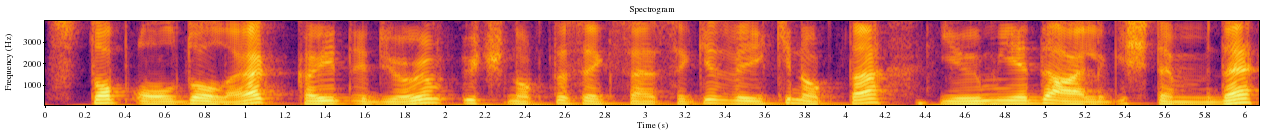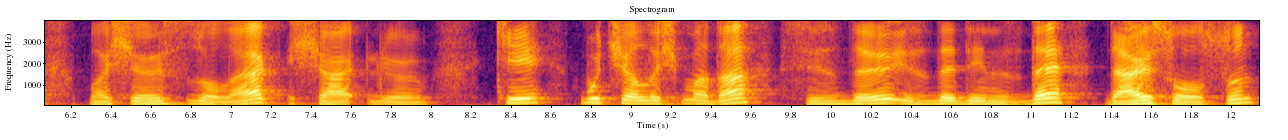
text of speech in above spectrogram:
stop oldu olarak kayıt ediyorum. 3.88 ve 2.27 aylık işlemimi de başarısız olarak işaretliyorum. Ki bu çalışmada sizleri izlediğinizde ders olsun.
